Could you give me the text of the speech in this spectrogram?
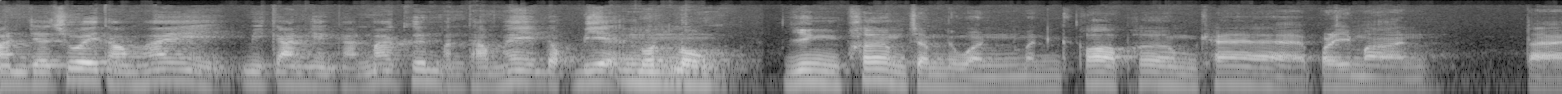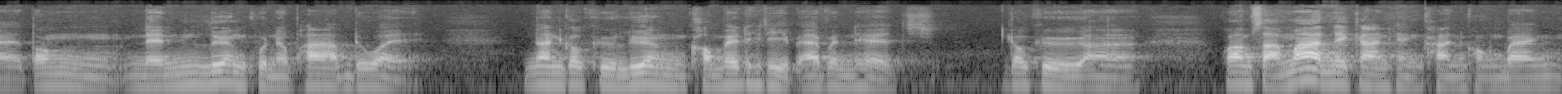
มันจะช่วยทำให้มีการแข่งขันมากขึ้น มันทำให้ดอกเบี้ยลดลง ยิ่งเพิ่มจำนวนมันก็เพิ่มแค่ปริมาณ แต่ต้องเน้นเรื่องคุณภาพด้วย นั่นก็คือเรื่อง competitive advantage ก็คืออาความสามารถในการแข่งขันของแบงก์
